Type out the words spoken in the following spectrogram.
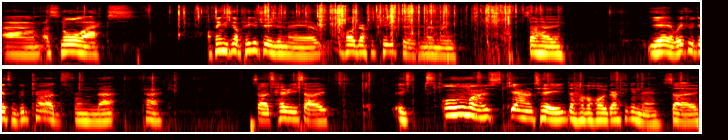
um, a Snorlax. I think it's got Pikachu's in there, holographic Pikachu's memory. So, yeah, we could get some good cards from that pack. So it's heavy, so it's almost guaranteed to have a holographic in there. So,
